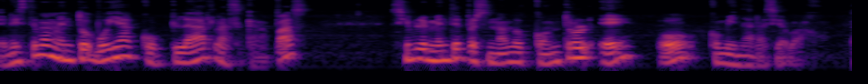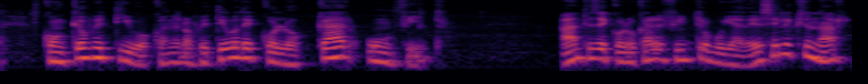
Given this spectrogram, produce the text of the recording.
En este momento voy a acoplar las capas simplemente presionando Control E o combinar hacia abajo. ¿Con qué objetivo? Con el objetivo de colocar un filtro. Antes de colocar el filtro voy a deseleccionar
